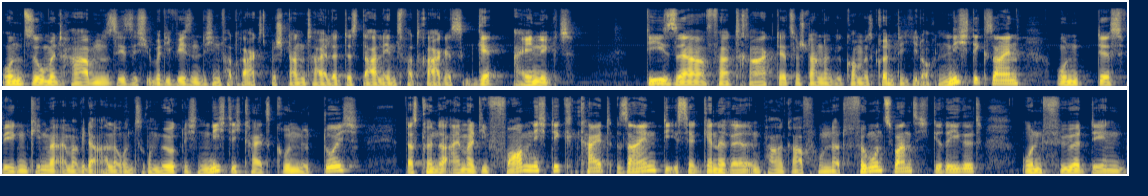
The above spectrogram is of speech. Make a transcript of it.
und somit haben sie sich über die wesentlichen Vertragsbestandteile des Darlehensvertrages geeinigt. Dieser Vertrag, der zustande gekommen ist, könnte jedoch nichtig sein und deswegen gehen wir einmal wieder alle unsere möglichen Nichtigkeitsgründe durch. Das könnte einmal die Formnichtigkeit sein, die ist ja generell in Paragraph 125 geregelt. Und für den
